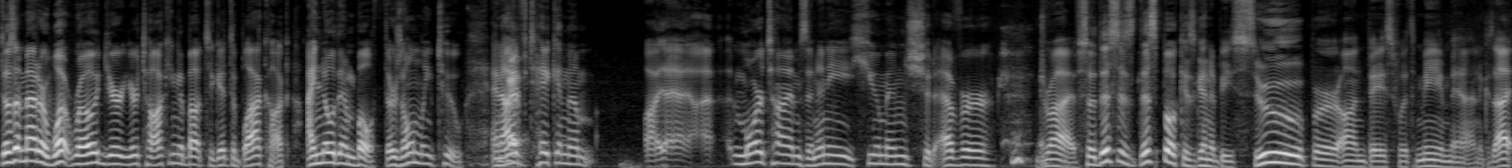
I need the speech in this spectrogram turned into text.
Doesn't matter what road you're you're talking about to get to Blackhawk. I know them both. There's only two, and Okay. I've taken them. Uh, uh, more times than any human should ever drive. So this is this book is gonna be super on base with me, man. Because I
